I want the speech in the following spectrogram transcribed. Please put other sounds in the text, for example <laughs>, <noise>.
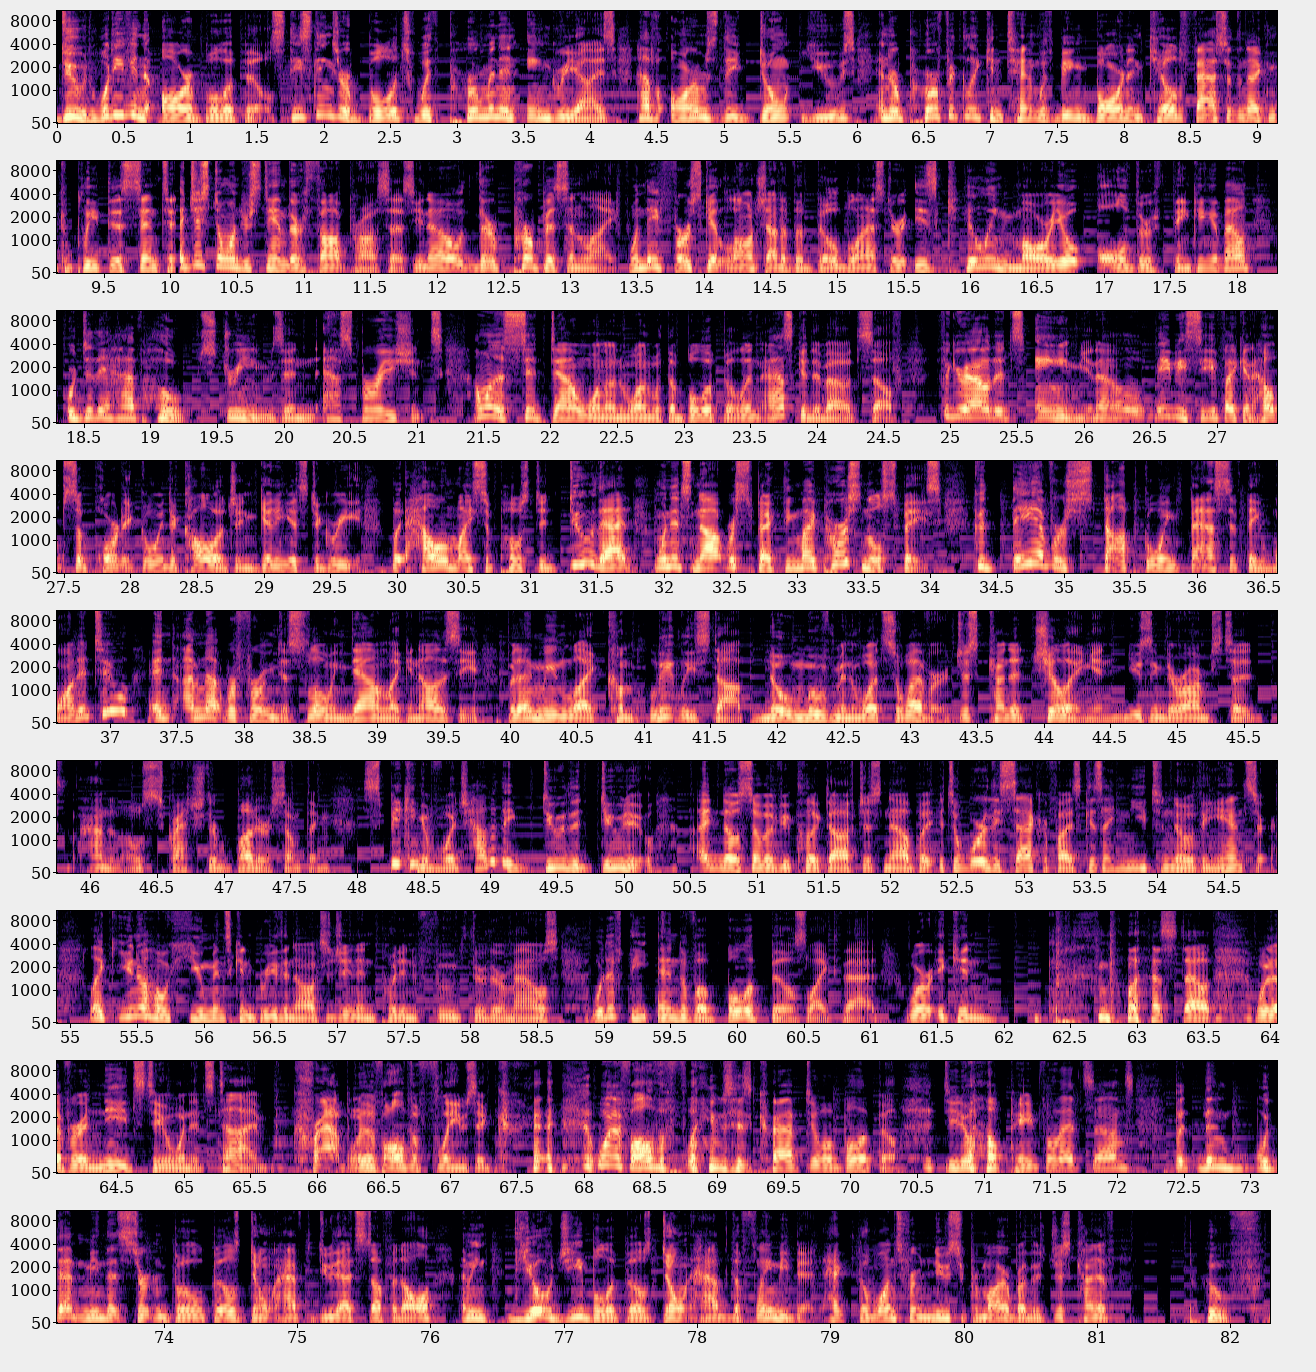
Dude, what even are bullet bills? These things are bullets with permanent angry eyes, have arms they don't use, and are perfectly content with being born and killed faster than I can complete this sentence. I just don't understand their thought process, you know? Their purpose in life. When they first get launched out of a bill blaster, is killing Mario all they're thinking about? Or do they have hopes, dreams, and aspirations? I want to sit down one-on-one with a bullet bill and ask it about itself. Figure out its aim, you know? Maybe see if I can help support it going to college and getting its degree but how am I supposed to do that when it's not respecting my personal space? Could they ever stop going fast if they wanted to? And I'm not referring to slowing down like in Odyssey, but I mean like completely stop, no movement whatsoever, just kind of chilling and using their arms to, I don't know, scratch their butt or something. Speaking of which, how do they do the doo-doo? I know some of you clicked off just now, but it's a worthy sacrifice because I need to know the answer. Like, you know how humans can breathe in oxygen and put in food through their mouths? What if the end of a bullet bill's like that, where it can <laughs> blast out whatever it needs to when it's time. Crap, what if all the flames it <laughs> what if all the flames is crap to a bullet bill? Do you know how painful that sounds? But then would that mean that certain bullet bills don't have to do that stuff at all? I mean, the OG bullet bills don't have the flamey bit. Heck, the ones from New Super Mario Bros. just kind of poof.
